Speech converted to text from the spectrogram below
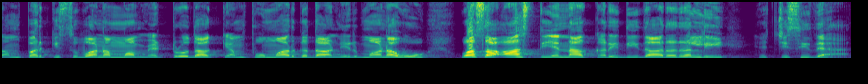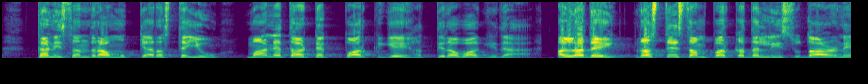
ಸಂಪರ್ಕಿಸುವ ನಮ್ಮ ಮೆಟ್ರೋದ ಕೆಂಪು ಮಾರ್ಗದ ನಿರ್ಮಾಣವು ಹೊಸ ಆಸ್ತಿಯನ್ನ ಖರೀದಿದಾರರಲ್ಲಿ ಹೆಚ್ಚಿಸಿದೆ. ತಣಿಸಂದ್ರ ಮುಖ್ಯ ರಸ್ತೆಯು ಮಾನ್ಯತಾ ಟೆಕ್ ಪಾರ್ಕ್ಗೆ ಹತ್ತಿರವಾಗಿದೆ. ಅಲ್ಲದೆ, ರಸ್ತೆ ಸಂಪರ್ಕದಲ್ಲಿ ಸುಧಾರಣೆ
